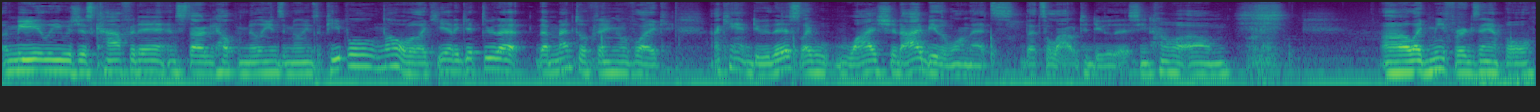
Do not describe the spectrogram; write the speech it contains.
immediately was just confident and started helping millions and millions of people? No, like he had to get through that that mental thing of like I can't do this. Like why should I be the one that's that's allowed to do this? You know. Um, uh, like me, for example,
